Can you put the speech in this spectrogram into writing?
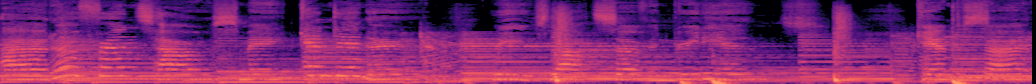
At a friend's house making dinner, we use lots of ingredients. Can't decide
